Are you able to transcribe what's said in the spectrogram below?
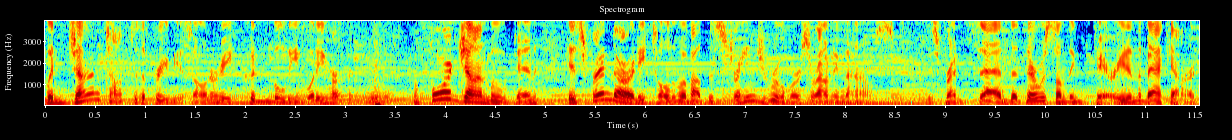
when John talked to the previous owner, he couldn't believe what he heard. Before John moved in, his friend already told him about the strange rumor surrounding the house. His friend said that there was something buried in the backyard.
